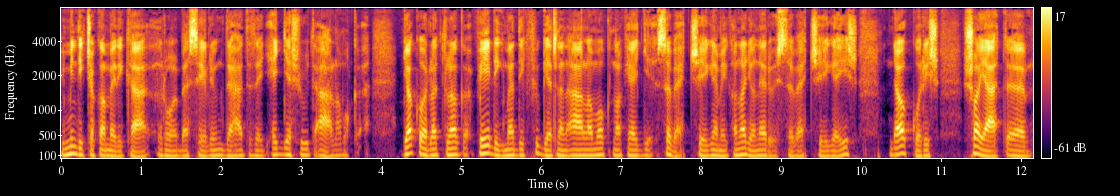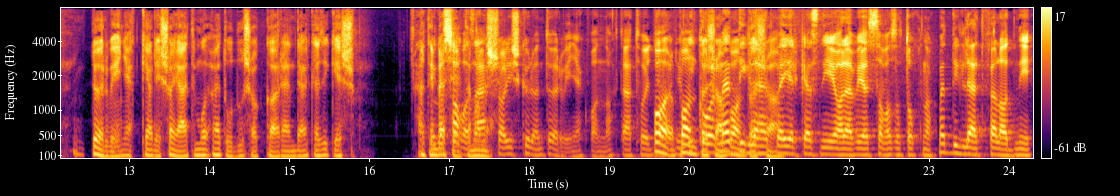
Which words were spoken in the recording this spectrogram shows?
mi mindig csak Amerikáról beszélünk, de hát ez egy Egyesült Államok. Gyakorlatilag félig meddig független államoknak egy szövetsége, még a nagyon erős szövetsége is, de akkor is saját törvényekkel és saját metódusokkal rendelkezik, és Hát én a szavazással is külön törvények vannak. Tehát, hogy, Pol, pontosan, mikor, meddig pontosan. lehet beérkezni a levél szavazatoknak, meddig lehet feladni,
